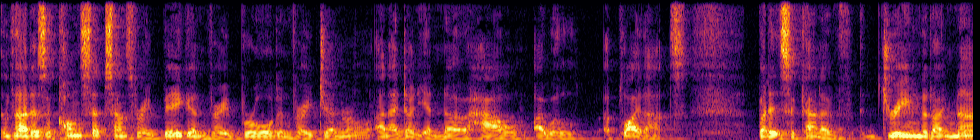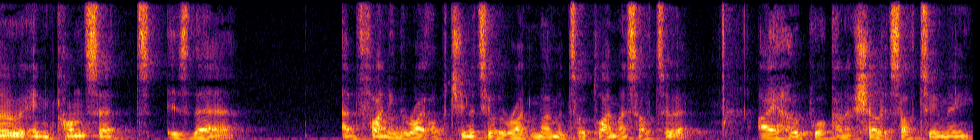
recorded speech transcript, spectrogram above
that as a concept sounds very big and very broad and very general, and I don't yet know how I will apply that. But it's a kind of dream that I know in concept is there, and finding the right opportunity or the right moment to apply myself to it. I hope will kind of show itself to me.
